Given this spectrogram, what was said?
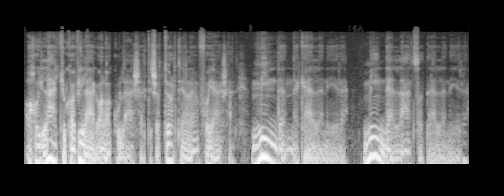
ahogy látjuk a világ alakulását és a történelem folyását, mindennek ellenére, minden látszat ellenére,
